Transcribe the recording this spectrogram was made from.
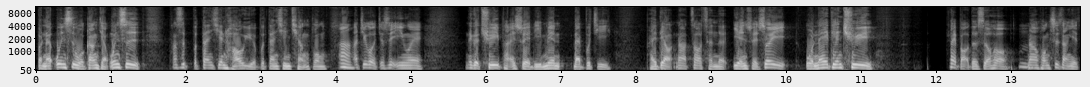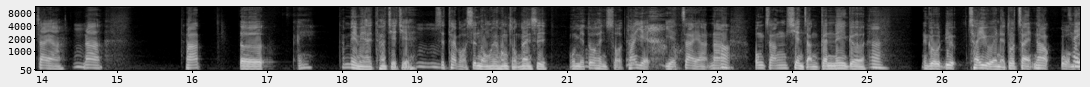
本来温室我刚刚讲温室它是不担心豪雨也不担心强风，嗯，那结果就是因为那个区域排水里面来不及排掉，那造成了淹水。所以我那一天去太保的时候，那黄市长也在啊，那他的哎，他妹妹还他姐姐？是太保市农会黄总干事，我们也都很熟，他也也在啊。那翁章县长跟那个那个六蔡玉伟呢都在。那我们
